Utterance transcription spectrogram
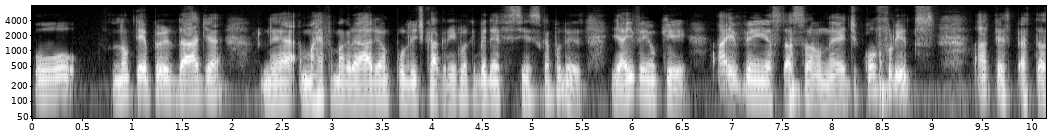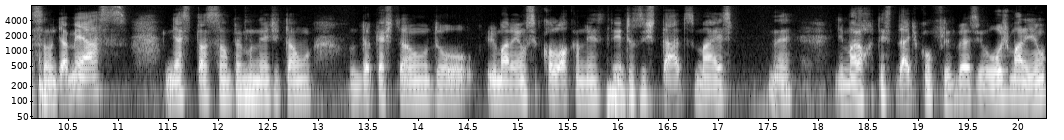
o não tem prioridade né, uma reforma agrária, uma política agrícola que beneficie esses camponeses. E aí vem o quê? Aí vem a situação né, de conflitos, a situação de ameaças, e a situação permanente, então, da questão do e o Maranhão se coloca ne- entre os estados mais né, de maior intensidade de conflito do Brasil. Hoje, Maranhão,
